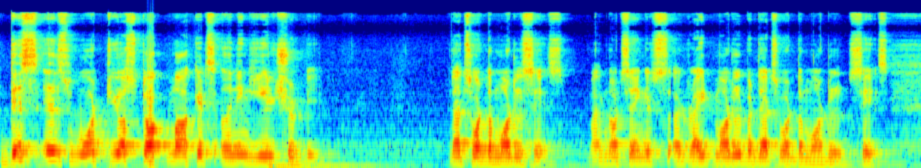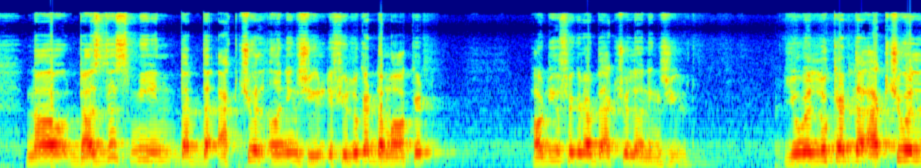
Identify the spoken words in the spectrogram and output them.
this is what your stock market's earning yield should be. That's what the model says. I'm not saying it's a right model, but that's what the model says. Now, does this mean that the actual earnings yield, if you look at the market, how do you figure out the actual earnings yield? You will look at the actual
